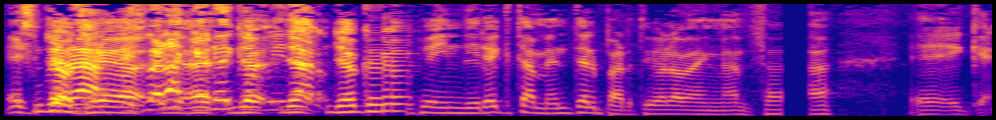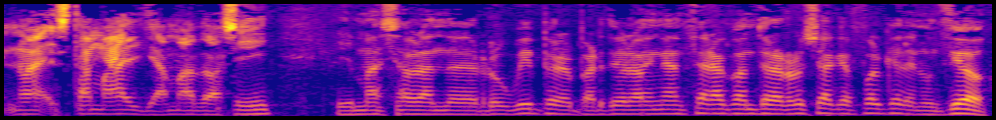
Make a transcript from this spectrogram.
Es Yo verdad, creo, es verdad que no hay que yo- yo- olvidar. yo creo que indirectamente el partido de la venganza, eh, que no está mal llamado así, y más hablando de rugby, pero el partido de la venganza era contra Rusia, que fue el que denunció.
